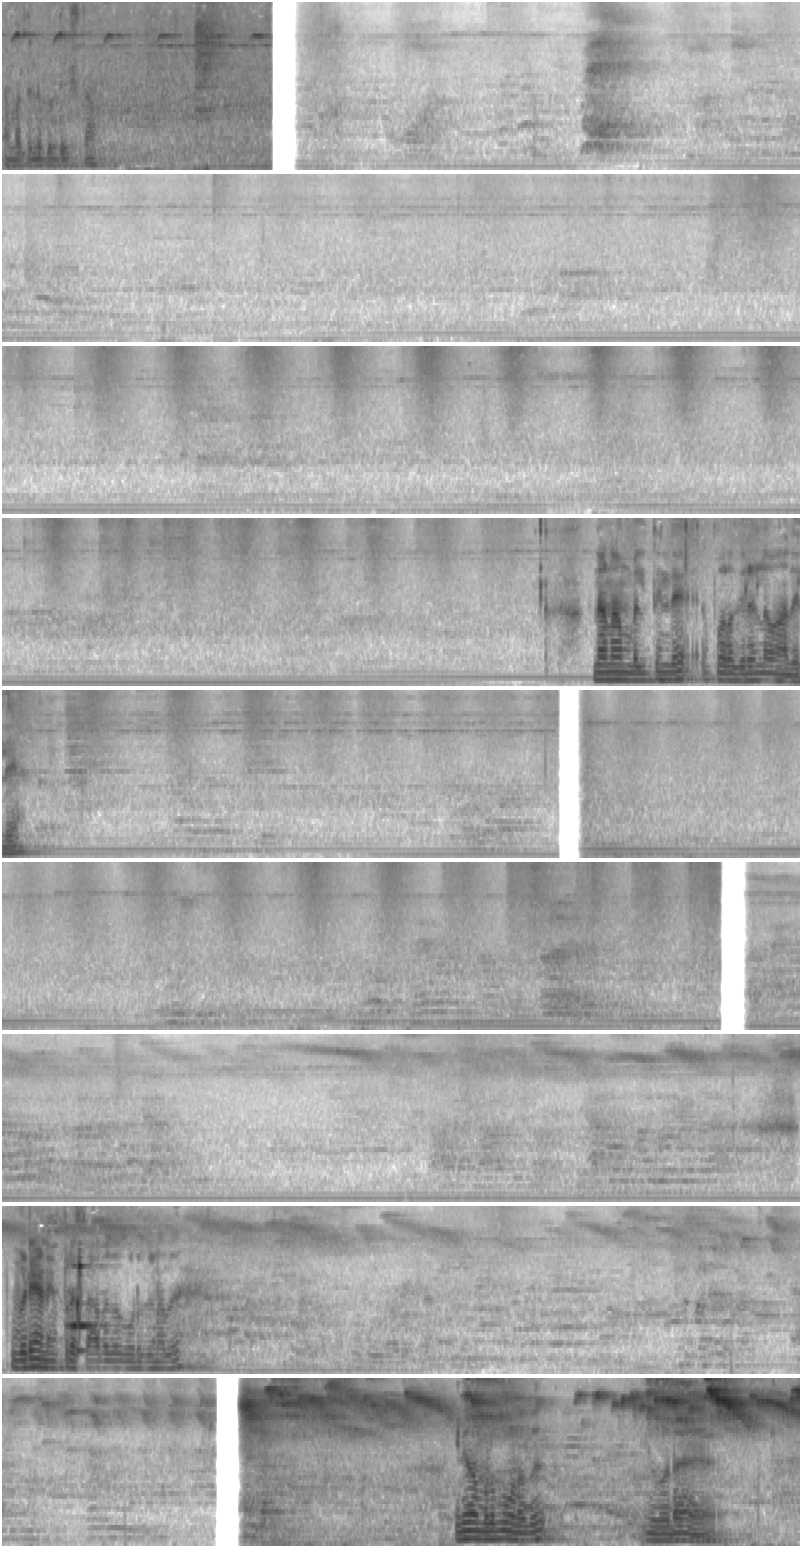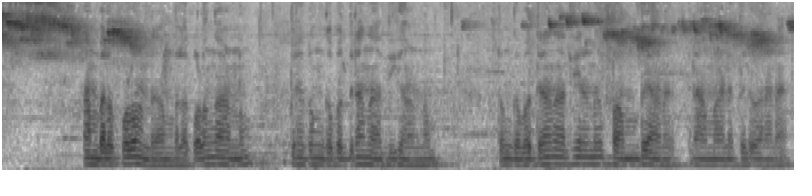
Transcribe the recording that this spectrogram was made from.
അമ്പലത്തിന്റെ പ്രതിഷ്ഠ ഇതാണ് അമ്പലത്തിന്റെ പുറകിലുള്ള വാതിൽ. ഇവിടെയാണ് പ്രസാദമൊക്കെ കൊടുക്കുന്നത്. ഇനി നമ്മൾ പോണത് ഇവിടെ അമ്പലക്കുളം ഉണ്ട് അമ്പലക്കുളം കാണണം. പിന്നെ തുങ്കഭദ്ര നദി കാണണം തുങ്കഭദ്ര നദിയാണ് പമ്പയാണ്. രാമായണത്തിൽ പറയണത്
